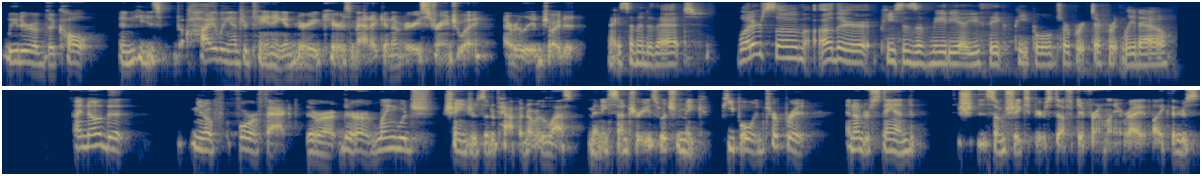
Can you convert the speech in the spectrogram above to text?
leader of the cult, and he's highly entertaining and very charismatic in a very strange way. I really enjoyed it. Nice, I'm into that. What are some other pieces of media you think people interpret differently now? I know that you know for a fact there are there are language changes that have happened over the last many centuries which make people interpret and understand sh- some Shakespeare stuff differently, right? Like there's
